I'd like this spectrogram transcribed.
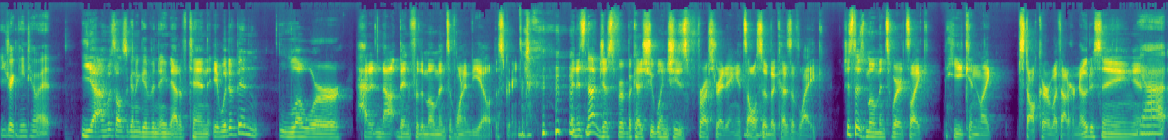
drinking to it. Yeah, I was also gonna give an eight out of ten. It would have been lower had it not been for the moments of wanting to yell at the screen. and it's not just for because she when she's frustrating. It's also because of like just those moments where it's like he can like stalk her without her noticing. And Yeah.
